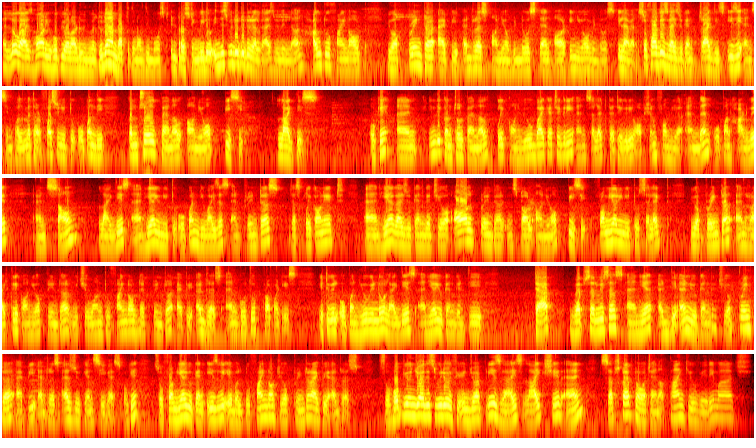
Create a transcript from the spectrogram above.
hello guys how are you? Hope you all are doing well. Today i'm back with one of the most interesting video. In this video tutorial guys we will learn how to find out your printer ip address on your windows 10 or in your windows 11 so for this guys you can try this easy and simple method. First you need to open the control panel on your pc like this. Okay and in the control panel click on view by category and select category option from here and then open hardware and sound like this. And here you need to open devices and printers. Just click on it. And here guys you can get your all printer installed on your pc from here you need to select your printer and right click on your printer which you want to find out that printer ip address and go to properties it will open new window like this and here you can get the tab web services and here at the end you can get your printer ip address as you can see guys okay? So from here you can easily able to find out your printer ip address. So hope you enjoy this video. If you enjoy please guys like share and subscribe to our channel. Thank you very much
